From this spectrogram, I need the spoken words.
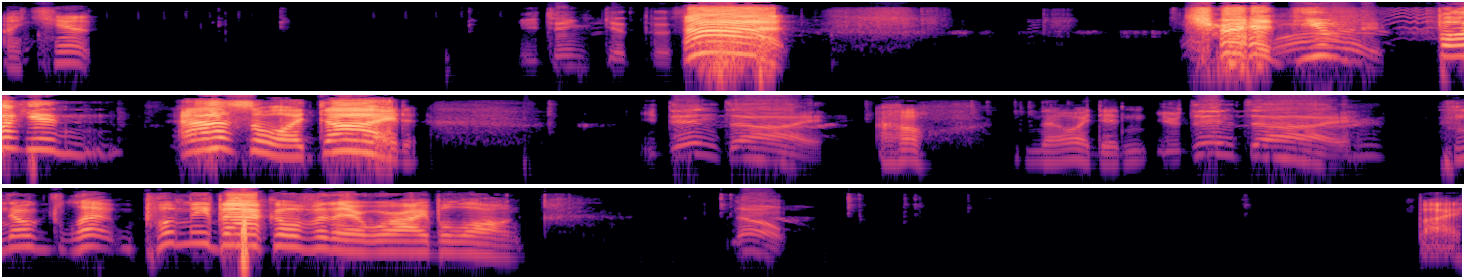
I can't. You didn't get this. Ah! Trent, you fucking asshole! I died! You didn't die. Oh, no, I didn't. You didn't die. No, let put me back over there where I belong. No. Bye.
